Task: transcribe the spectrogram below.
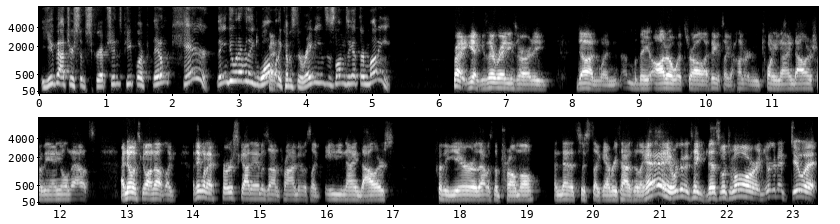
You got your subscriptions. People are they don't care. They can do whatever they want right. when it comes to ratings as long as they get their money. Right. Yeah, because their ratings are already done when the auto withdrawal. I think it's like $129 for the annual now. It's I know it's gone up. Like I think when I first got Amazon Prime, it was like $89 for the year, or that was the promo. And then it's just like every time they're like, hey, we're going to take this much more and you're going to do it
